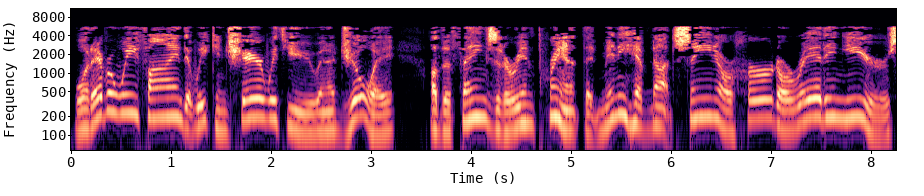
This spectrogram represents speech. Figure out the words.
whatever we find that we can share with you in a joy of the things that are in print that many have not seen or heard or read in years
